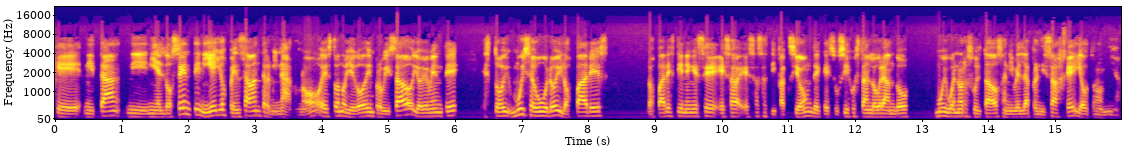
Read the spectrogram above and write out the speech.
que ni, tan, ni, ni el docente ni ellos pensaban terminar, ¿no? Esto no llegó de improvisado y obviamente estoy muy seguro y los padres, los padres tienen ese, esa, esa satisfacción de que sus hijos están logrando muy buenos resultados a nivel de aprendizaje y autonomía.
